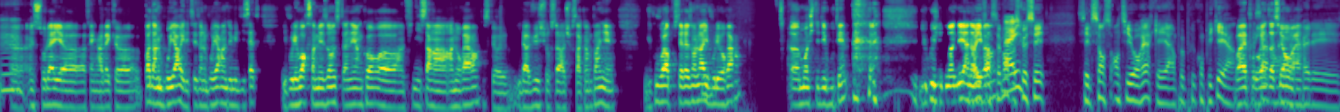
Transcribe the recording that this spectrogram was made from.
Mhm. un soleil, euh, enfin, avec, euh, pas dans le brouillard, il était dans le brouillard en 2017. Il voulait voir sa maison cette année encore euh, en finissant en, en horaire, parce qu'il a vu sur sa, sur sa campagne. Et du coup, voilà, pour ces raisons-là, il Mhm. voulait horaire. Euh, moi, j'étais dégoûté. Du coup, j'ai demandé en Oui, arrivant. forcément, Bah parce que c'est c'est le sens anti-horaire qui est un peu plus compliqué. hein. Ouais, pour l'orientation, ouais. D'après les...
